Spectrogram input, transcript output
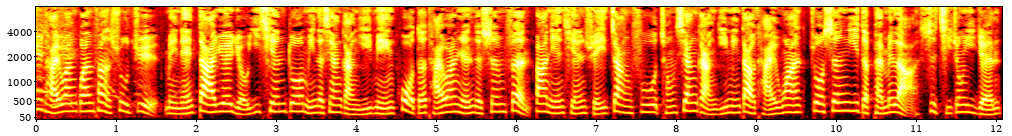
据台湾官方的数据，每年大约有一千多名的香港移民获得台湾人的身份。八年前随丈夫从香港移民到台湾做生意的 Pamela 是其中一人。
